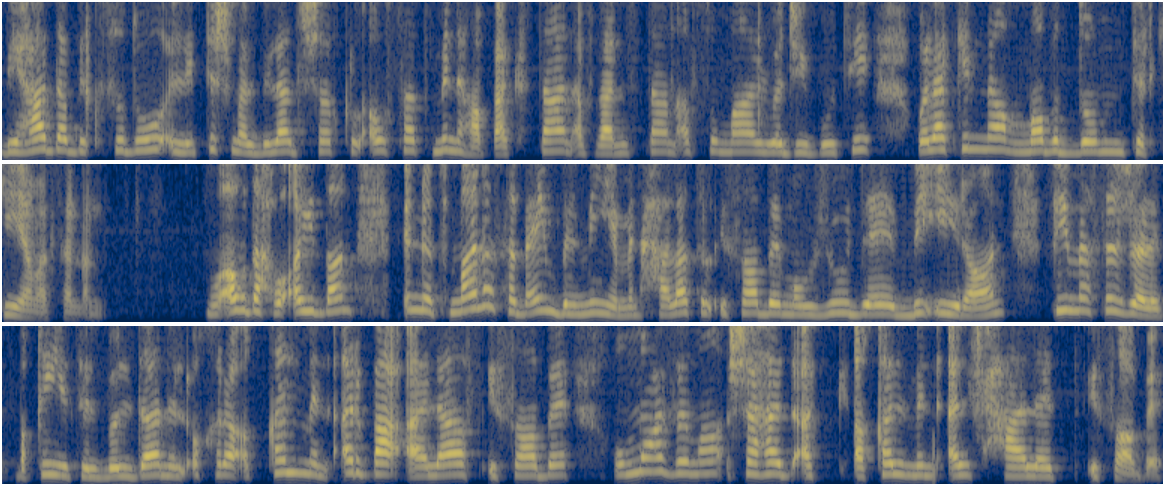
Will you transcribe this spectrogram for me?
بهذا بيقصدوا اللي بتشمل بلاد الشرق الأوسط منها باكستان أفغانستان الصومال وجيبوتي ولكنها ما بتضم تركيا مثلاً. وأوضحوا أيضا أنه 78% من حالات الإصابة موجودة بإيران. فيما سجلت بقية البلدان الأخرى أقل من 4000 إصابة ومعظمها شهد أقل من ألف حالة إصابة.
